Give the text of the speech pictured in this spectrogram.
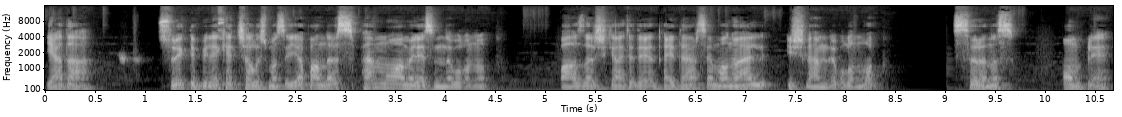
Ya da Sürekli bileket çalışması yapanları spam muamelesinde bulunup, bazıları şikayet ederse manuel işlemde bulunup sıranız komple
